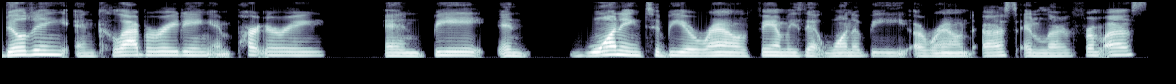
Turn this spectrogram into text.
building and collaborating and partnering and be and wanting to be around families that want to be around us and learn from us.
